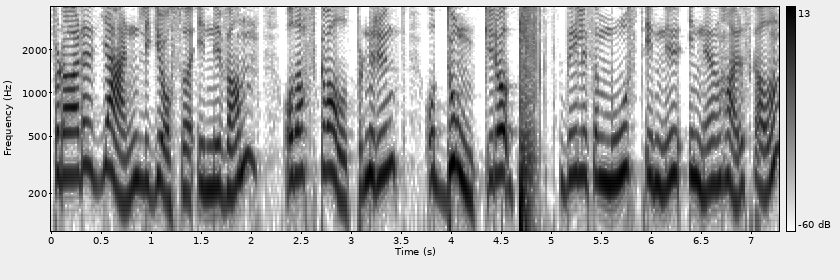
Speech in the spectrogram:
For da det, hjernen ligger jo også inni vann, og da skvalper den rundt og dunker og pff, blir liksom most inni, inni den harde skallen.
